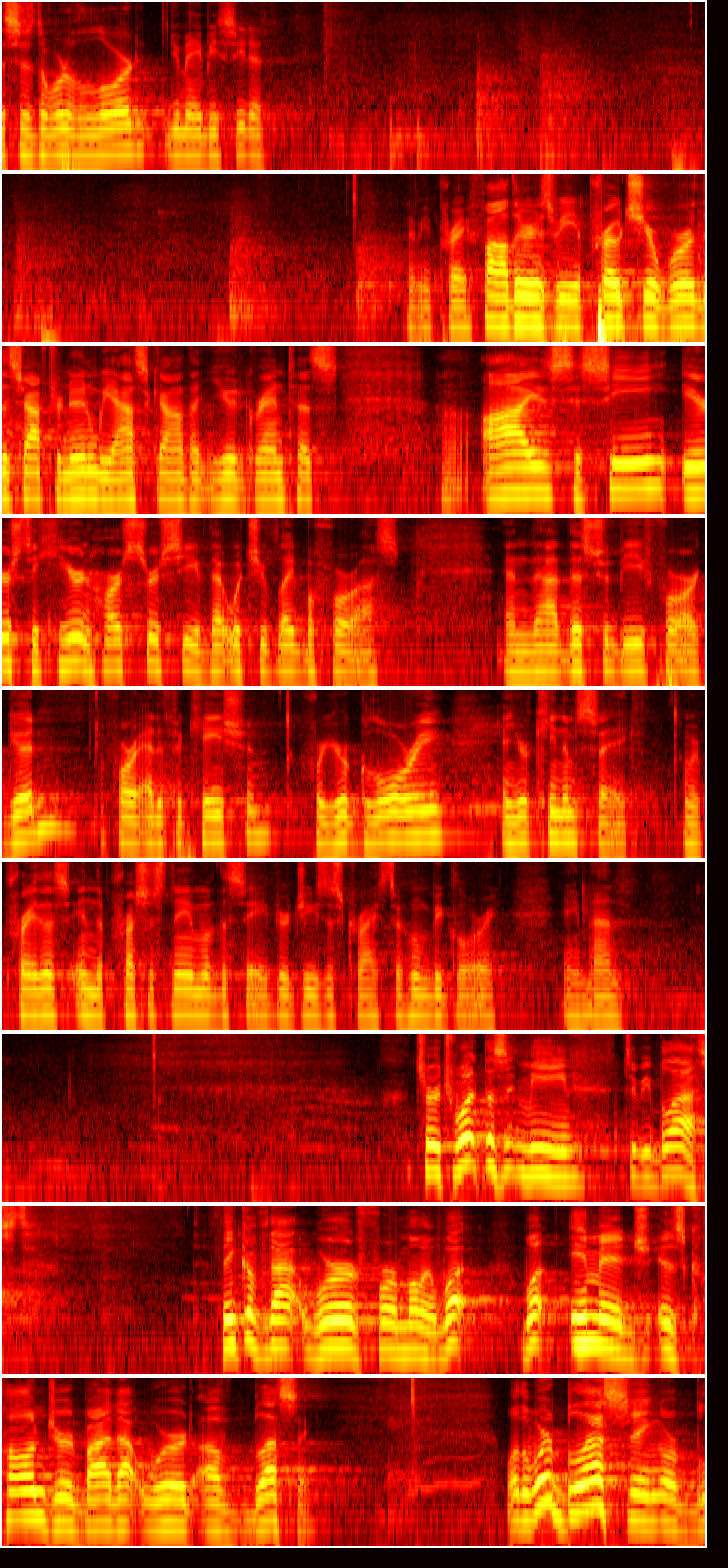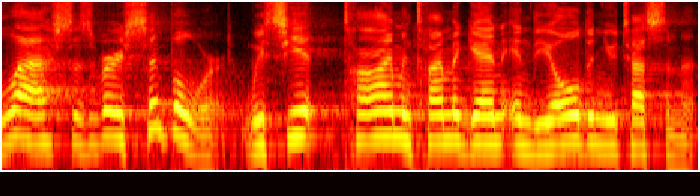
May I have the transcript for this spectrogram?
This is the word of the Lord. You may be seated. Let me pray. Father, as we approach your word this afternoon, we ask God that you would grant us uh, eyes to see, ears to hear, and hearts to receive that which you've laid before us. And that this should be for our good, for our edification, for your glory and your kingdom's sake. And we pray this in the precious name of the Savior, Jesus Christ, to whom be glory. Amen. Church, what does it mean to be blessed? Think of that word for a moment. What what image is conjured by that word of blessing? Well, the word blessing or blessed is a very simple word. We see it time and time again in the Old and New Testament.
